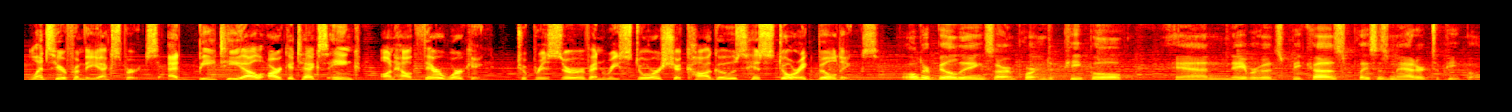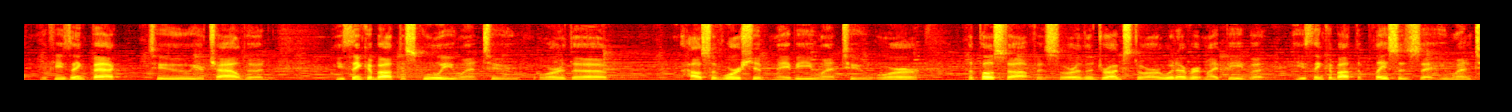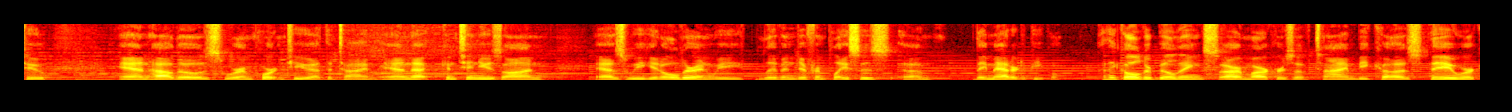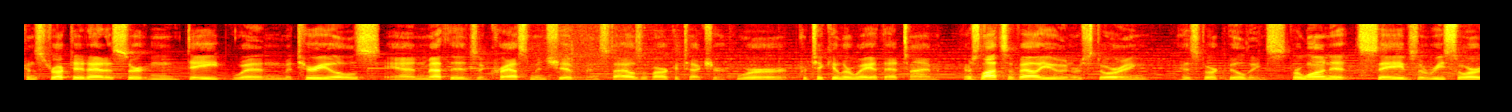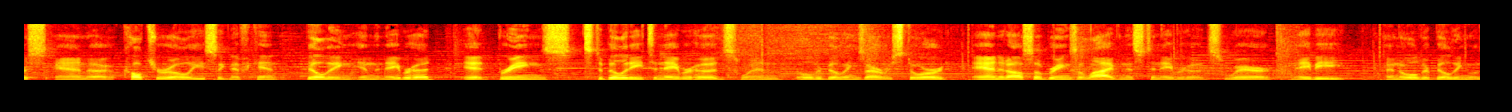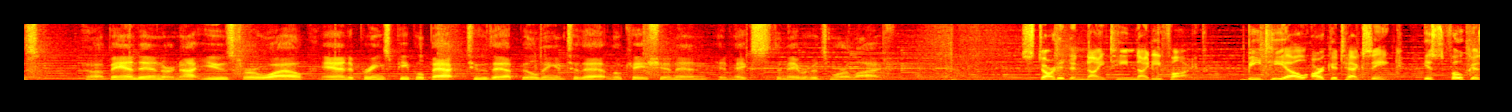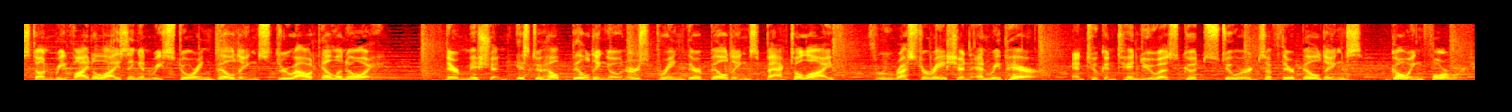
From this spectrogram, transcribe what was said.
Let's hear from the experts at BTL Architects Inc. on how they're working to preserve and restore Chicago's historic buildings. Older buildings are important to people and neighborhoods because places matter to people. If you think back to your childhood, you think about the school you went to, or the house of worship maybe you went to, or the post office, or the drugstore, or whatever it might be. But you think about the places that you went to and how those were important to you at the time. And that continues on as we get older and we live in different places. Um, they matter to people. I think older buildings are markers of time because they were constructed at a certain date when materials and methods and craftsmanship and styles of architecture were a particular way at that time. There's lots of value in restoring historic buildings. For one, it saves a resource and a culturally significant building in the neighborhood. It brings stability to neighborhoods when older buildings are restored. And it also brings aliveness to neighborhoods where maybe an older building was uh, abandoned or not used for a while and it brings people back to that building and to that location and it makes the neighborhoods more alive. Started in 1995, BTL Architects Inc. is focused on revitalizing and restoring buildings throughout Illinois. Their mission is to help building owners bring their buildings back to life through restoration and repair, and to continue as good stewards of their buildings going forward.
